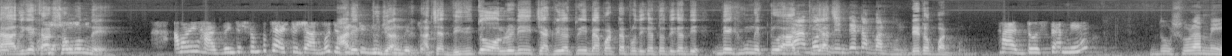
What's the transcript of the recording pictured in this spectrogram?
তা আজকে কার সম্বন্ধে? আমার এই হাজবেন্ডের সম্পর্কে আরেকটু জানব যদি আর একটু একটু জানবেন আচ্ছা দিদি তো অলরেডি চাকরি বাকরি ব্যাপারটা প্রতিকার টতিকার দিয়ে দেখুন একটু আর হ্যাঁ কি আছে। ডেট অফ বার্থ বলুন। ডেট অফ বার্থ বলুন। হ্যাঁ দোসরা মে। দোসরা মে।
